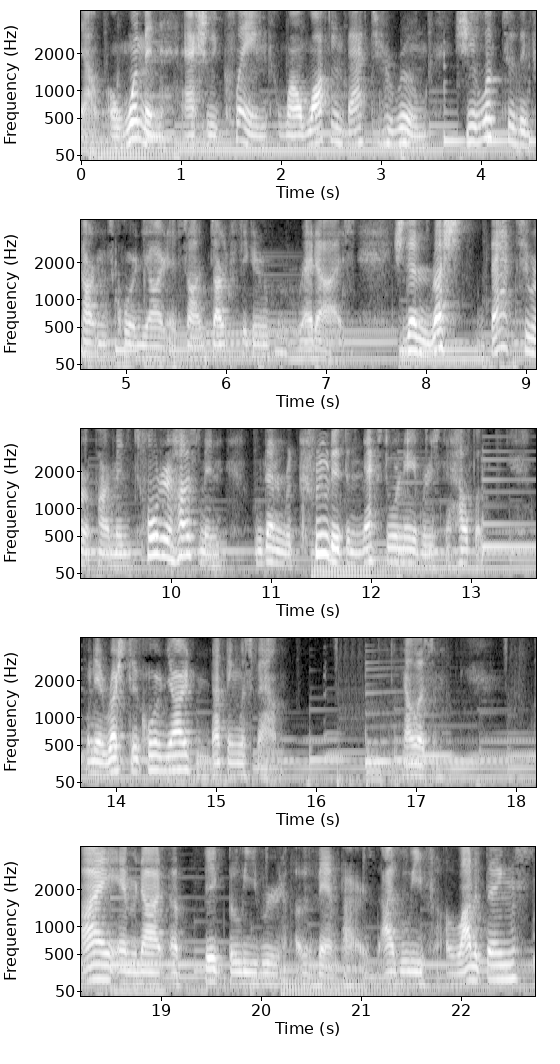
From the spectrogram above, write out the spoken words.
Now, a woman actually claimed while walking back to her room, she looked to the apartment's courtyard and saw a dark figure with red eyes. She then rushed back to her apartment, told her husband, who then recruited the next door neighbors to help him. When they rushed to the courtyard, nothing was found. Now, listen, I am not a big believer of vampires. I believe a lot of things,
